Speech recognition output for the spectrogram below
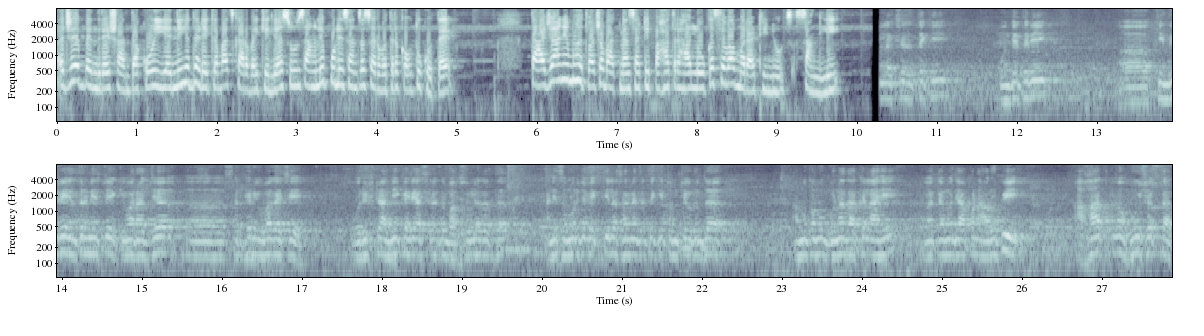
अजय बेंद्रे शांता कोळी यांनीही धडेकेबाज कारवाई केली असून सांगली पोलिसांचं सर्वत्र कौतुक होत आहे. ताज्या आणि महत्त्वाच्या बातम्यांसाठी पाहत रहा लोकसेवा मराठी न्यूज सांगली. लक्षात येतं की कोणते तरी केंद्रीय यंत्रणेचे किंवा राज्य सरकारी विभागाचे वरिष्ठ अधिकारी असल्याचं भासवलं जातं आणि समोरच्या व्यक्तीला सांगण्यात येतं की तुमच्याविरुद्ध अमुक अमुक गुन्हा दाखल आहे किंवा त्यामध्ये आपण आरोपी आहात किंवा होऊ शकतात.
